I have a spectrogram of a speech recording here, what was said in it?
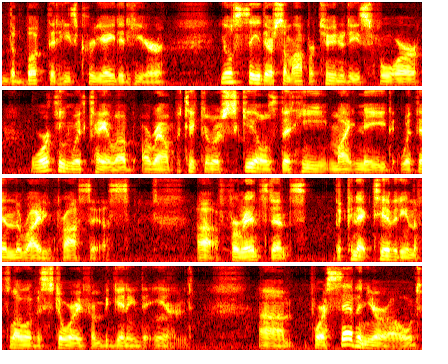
the book that he's created here, you'll see there's some opportunities for working with Caleb around particular skills that he might need within the writing process. Uh, for instance, the connectivity and the flow of a story from beginning to end. Um, for a seven-year-old,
